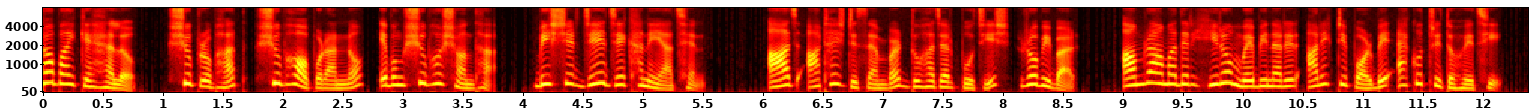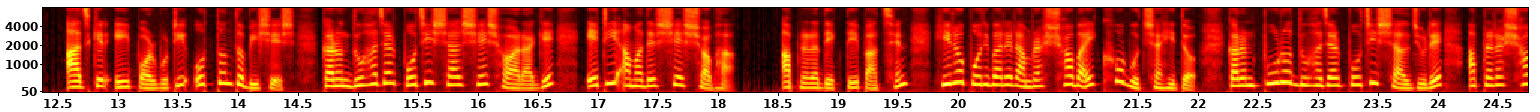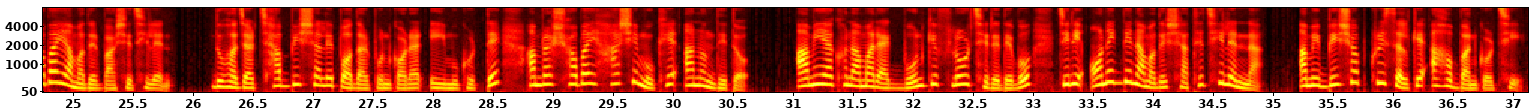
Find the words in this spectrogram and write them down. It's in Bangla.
সবাইকে হ্যালো। সুপ্রভাত, শুভ অপরাহ্ন এবং শুভ সন্ধ্যা। বিশ্বের যে যেখানেই আছেন। আজ আঠাশ ডিসেম্বর দু হাজার পঁচিশ, রবিবার। আমরা আমাদের হিরো ওয়েবিনারের আরেকটি পর্বে একত্রিত হয়েছি। আজকের এই পর্বটি অত্যন্ত বিশেষ, কারণ দু হাজার পঁচিশ সাল শেষ হওয়ার আগে এটি আমাদের শেষ সভা। আপনারা দেখতেই পাচ্ছেন, হিরো পরিবারের আমরা সবাই খুব উৎসাহিত, কারণ পুরো দু হাজার পঁচিশ সাল জুড়ে আপনারা সবাই আমাদের পাশে ছিলেন। দু হাজার ছাব্বিশ সালে পদার্পণ করার এই মুহূর্তে আমরা সবাই হাসি মুখে আনন্দিত। আমি এখন আমার এক বোনকে ফ্লোর ছেড়ে দেব, যিনি অনেকদিন আমাদের সাথে ছিলেন না। আমি বিশপ ক্রিসেলকে আহ্বান করছি।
